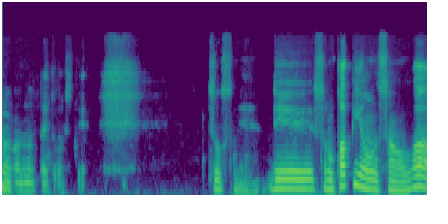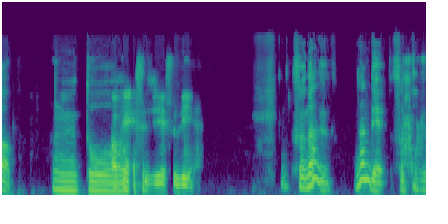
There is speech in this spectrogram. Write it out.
ロナになったりとかして。そうですね。で、そのパピヨンさんは、うーんと、パピン SGSD ね。それなんで、なんでそっ ちに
